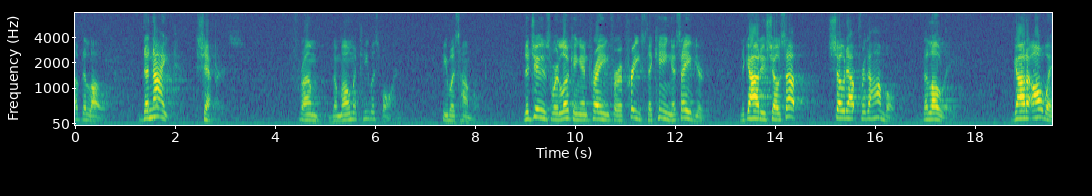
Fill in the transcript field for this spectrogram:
of the low, the night shepherds. From the moment he was born, he was humbled. The Jews were looking and praying for a priest, a king, a savior. The God who shows up showed up for the humble, the lowly. God always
